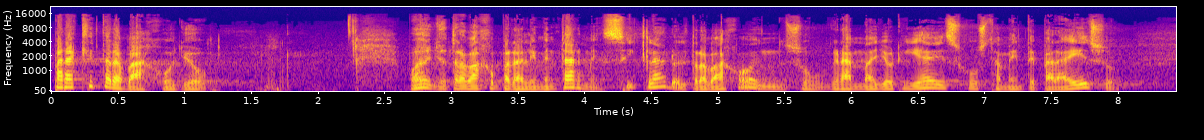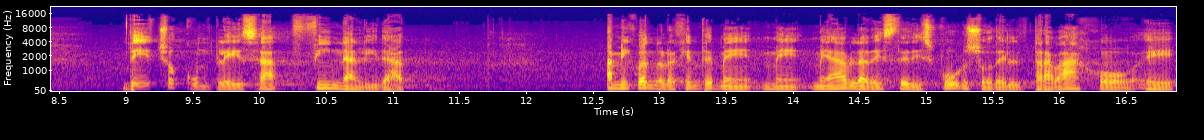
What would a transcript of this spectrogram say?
¿Para qué trabajo yo? Bueno, yo trabajo para alimentarme. Sí, claro, el trabajo en su gran mayoría es justamente para eso. De hecho, cumple esa finalidad. A mí cuando la gente me, habla de este discurso, del trabajo eh,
